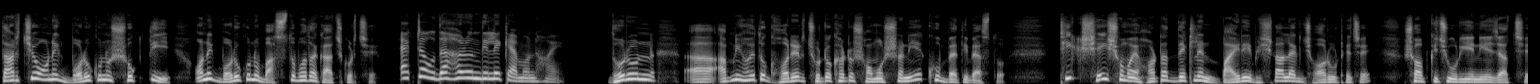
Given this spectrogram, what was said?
তার চেয়েও অনেক বড় কোনো শক্তি অনেক বড় কোনো বাস্তবতা কাজ করছে। একটা উদাহরণ দিলে কেমন হয়? ধরুন আপনি হয়তো ঘরের ছোটখাটো সমস্যা নিয়ে খুব ব্যতিব্যস্ত। ঠিক সেই সময় হঠাৎ দেখলেন বাইরে বিশাল এক ঝড় উঠেছে সব কিছু উড়িয়ে নিয়ে যাচ্ছে।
